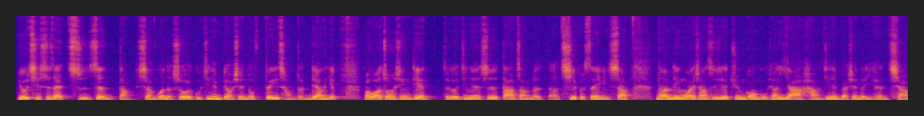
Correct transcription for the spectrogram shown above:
尤其是在执政党相关的受惠股，今天表现都非常的亮眼。包括中信电这个今天是大涨了呃七 percent 以上。那另外像是一些军工股，像亚航今天表现的也很强。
